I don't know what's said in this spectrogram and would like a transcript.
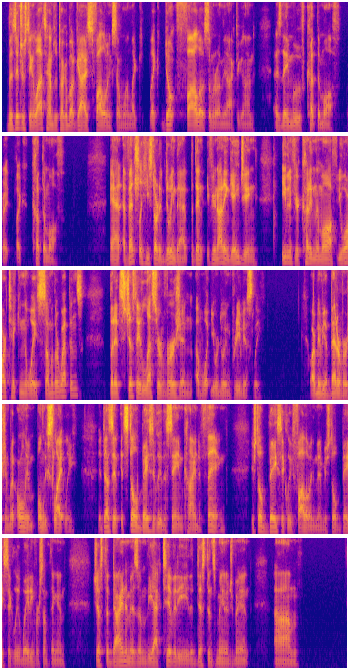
but it's interesting. A lot of times we talk about guys following someone, like like don't follow someone around the octagon as they move, cut them off, right? Like cut them off. And eventually he started doing that. But then if you're not engaging, even if you're cutting them off, you are taking away some of their weapons, but it's just a lesser version of what you were doing previously. Or maybe a better version, but only only slightly. It doesn't, it's still basically the same kind of thing. You're still basically following them. You're still basically waiting for something. And just the dynamism, the activity, the distance management, um,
